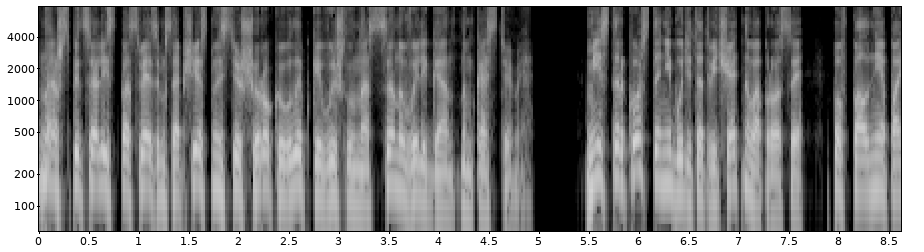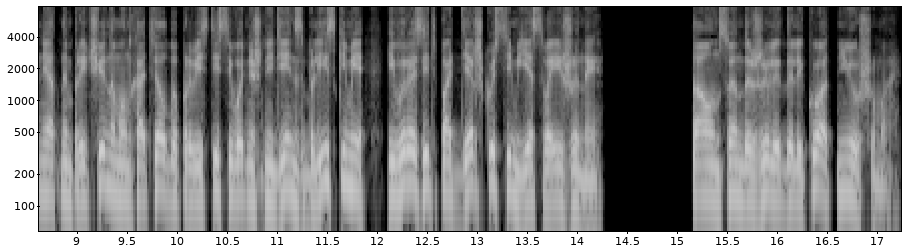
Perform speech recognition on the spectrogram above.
Наш специалист по связям с общественностью с широкой улыбкой вышел на сцену в элегантном костюме. Мистер Коста не будет отвечать на вопросы. По вполне понятным причинам он хотел бы провести сегодняшний день с близкими и выразить поддержку семье своей жены. Таунсенды жили далеко от Ньюшема,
